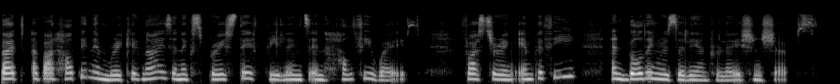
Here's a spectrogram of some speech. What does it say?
but about helping them recognize and express their feelings in healthy ways, fostering empathy, and building resilient relationships.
